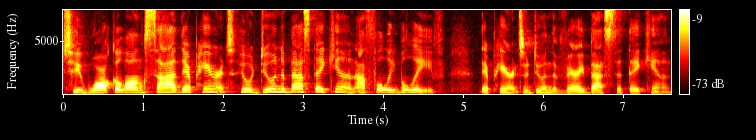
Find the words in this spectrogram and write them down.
to walk alongside their parents who are doing the best they can. I fully believe their parents are doing the very best that they can.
